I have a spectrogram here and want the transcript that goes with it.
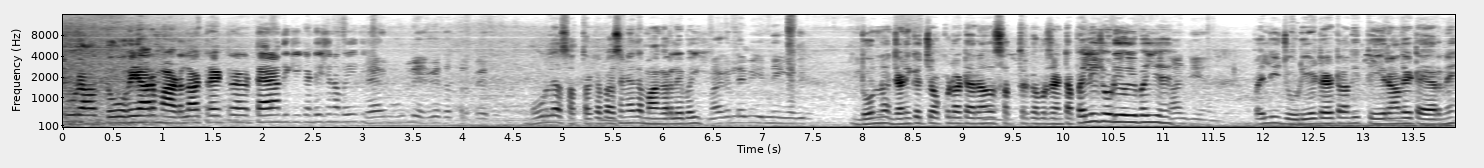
ਪੂਰਾ 2000 ਮਾਡਲ ਆ। ਟਰੈਕਟਰ ਟਾਇਰਾਂ ਦੀ ਕੀ ਕੰਡੀਸ਼ਨ ਆ ਬਾਈ ਇਹਦੀ? ਟਾਇਰ ਮੂਲ ਹੈਗੇ 70 ਰੁਪਏ ਮੂਰਲੇ 70 ਕੇ ਪੈਸੇ ਨੇ ਤੇ ਮੰਗਰ ਲੈ ਬਾਈ। ਮਗਰਲੇ ਵੀ ਇੰਨੇ ਹੀ ਆ ਵੀਰੇ। ਦੋਨੋਂ ਜਾਨੀ ਕਿ ਚੌਕੜਾ ਟਾਇਰਾਂ ਦਾ 70 ਕੁ percent ਆ। ਪਹਿਲੀ ਜੋੜੀ ਹੋਈ ਬਾਈ ਇਹ? ਹਾਂਜੀ ਹਾਂਜੀ। ਪਹਿਲੀ ਜੋੜੀ ਹੈ ਟਰੈਕਟਰਾਂ ਦੀ 13 ਦੇ ਟਾਇਰ ਨੇ।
